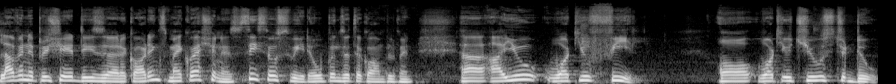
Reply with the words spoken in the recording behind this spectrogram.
Love and appreciate these uh, recordings. My question is see, so sweet, opens with a compliment. Uh, are you what you feel or what you choose to do?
